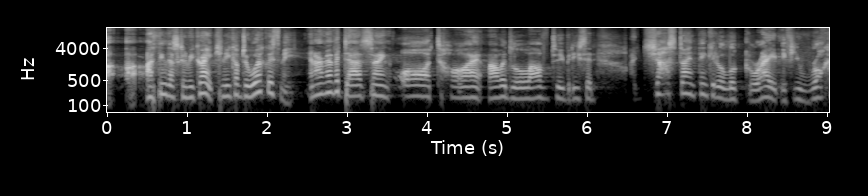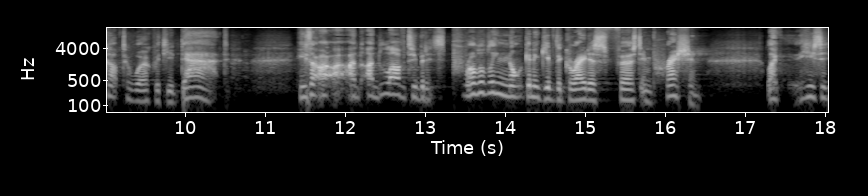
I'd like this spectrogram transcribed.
I, I think that's going to be great. Can you come to work with me? And I remember dad saying, Oh, Ty, I would love to. But he said, I just don't think it'll look great if you rock up to work with your dad. He's like, I, would love to, but it's probably not going to give the greatest first impression. Like he said,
